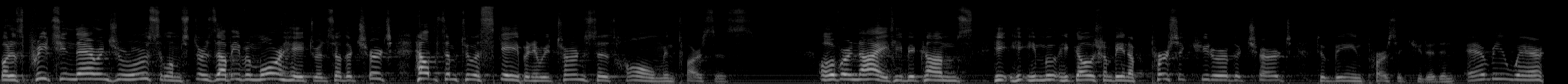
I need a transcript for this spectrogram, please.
But his preaching there in Jerusalem stirs up even more hatred. So the church helps him to escape, and he returns to his home in Tarsus. Overnight, he becomes, he, he, he, he goes from being a persecutor of the church to being persecuted. And everywhere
